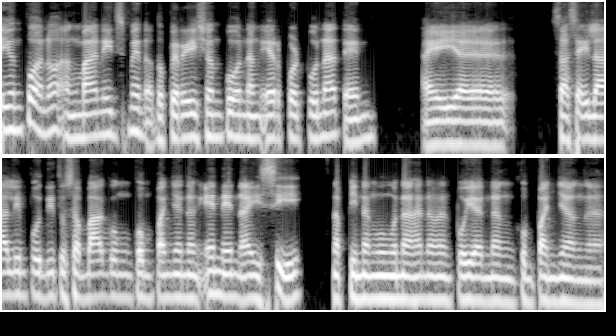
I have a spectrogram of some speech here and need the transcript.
ngayon po ano, ang management at operation po ng airport po natin ay uh, sasailalim po dito sa bagong kumpanya ng NNIC na pinangungunahan naman po yan ng kumpanyang ah,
